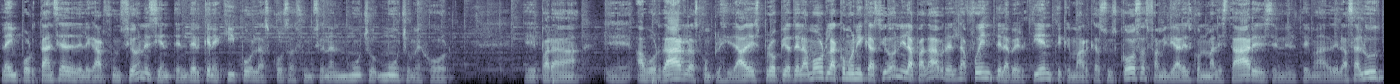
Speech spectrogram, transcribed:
la importancia de delegar funciones y entender que en equipo las cosas funcionan mucho, mucho mejor. Eh, para eh, abordar las complejidades propias del amor, la comunicación y la palabra es la fuente, la vertiente que marca sus cosas, familiares con malestares en el tema de la salud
